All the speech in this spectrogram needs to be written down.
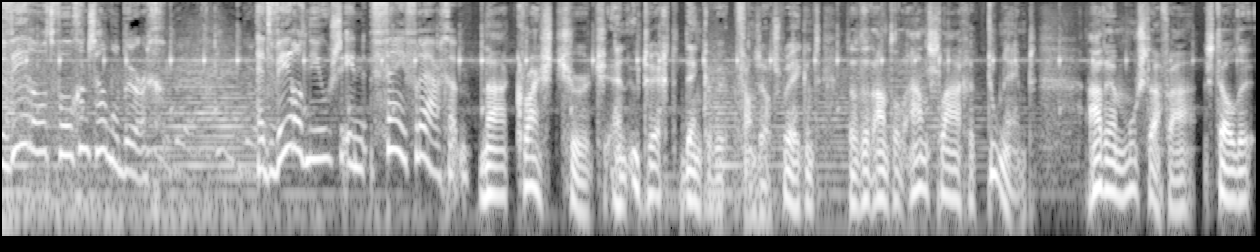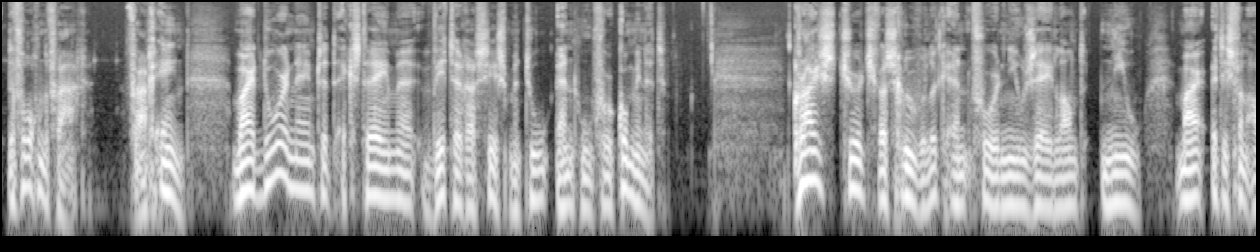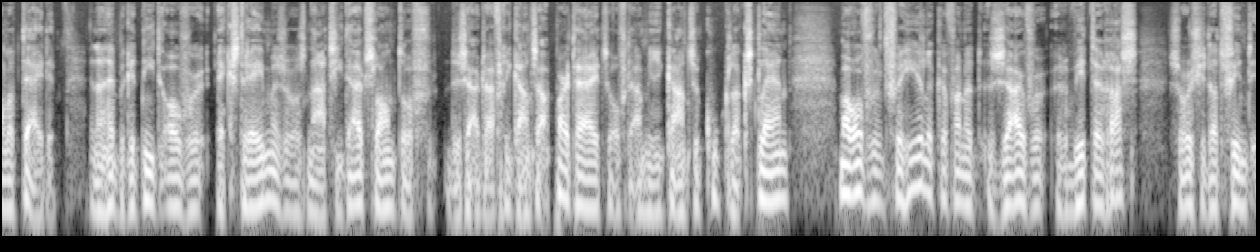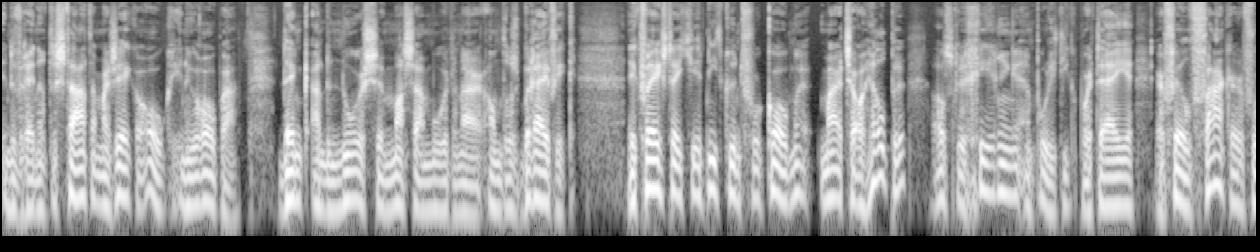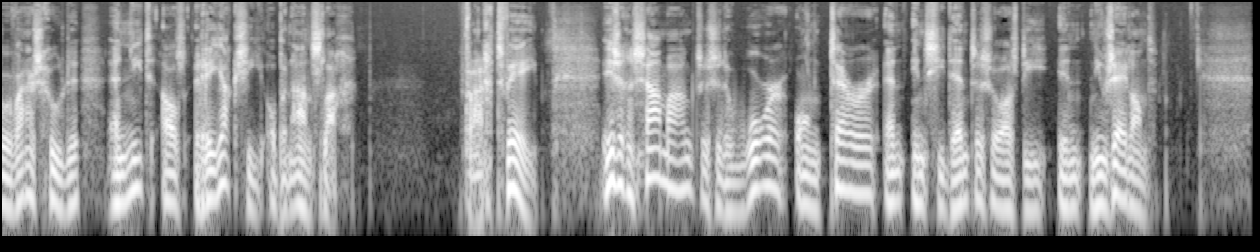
De wereld volgens Hammelburg. Het wereldnieuws in vijf vragen. Na Christchurch en Utrecht denken we vanzelfsprekend dat het aantal aanslagen toeneemt. Adem Mustafa stelde de volgende vraag. Vraag 1. Waardoor neemt het extreme witte racisme toe en hoe voorkom je het? Christchurch was gruwelijk en voor Nieuw-Zeeland nieuw. Maar het is van alle tijden. En dan heb ik het niet over extreme zoals Nazi-Duitsland of de Zuid-Afrikaanse apartheid of de Amerikaanse Ku Klux Klan. Maar over het verheerlijken van het zuiver witte ras zoals je dat vindt in de Verenigde Staten, maar zeker ook in Europa. Denk aan de Noorse massamoordenaar Anders Breivik. Ik vrees dat je het niet kunt voorkomen, maar het zou helpen als regeringen en politieke partijen er veel vaker voor waarschuwden en niet als reactie op een aanslag. Vraag 2. Is er een samenhang tussen de War on Terror en incidenten zoals die in Nieuw-Zeeland?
